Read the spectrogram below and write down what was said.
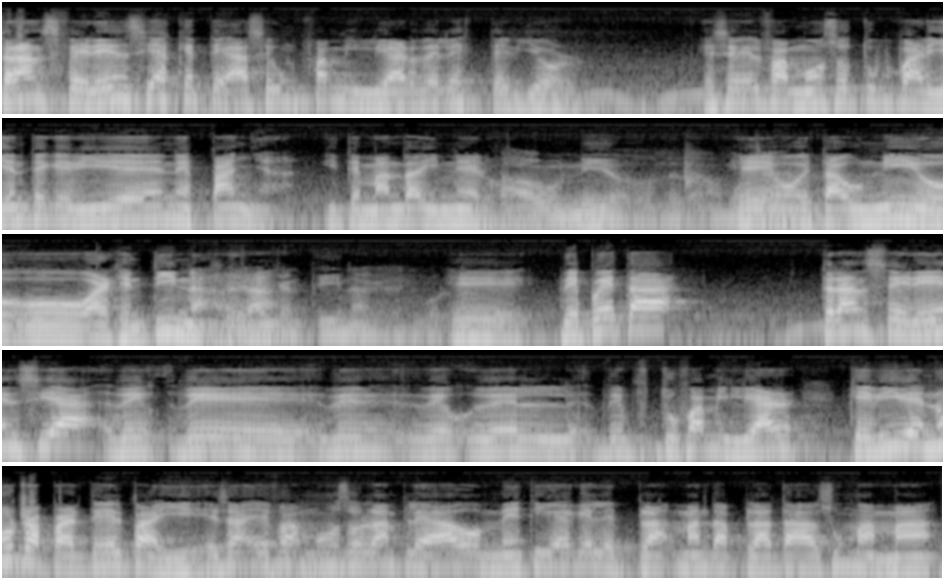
transferencias que te hace un familiar del exterior. Ese es el famoso tu pariente que vive en España y te manda dinero. Estados Unidos, donde eh, O Estados Unidos o Argentina, ¿verdad? Argentina, eh, después está transferencia de, de, de, tu familiar que vive en otra parte del país. Esa es famoso la empleada doméstica que le manda plata a su mamá,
